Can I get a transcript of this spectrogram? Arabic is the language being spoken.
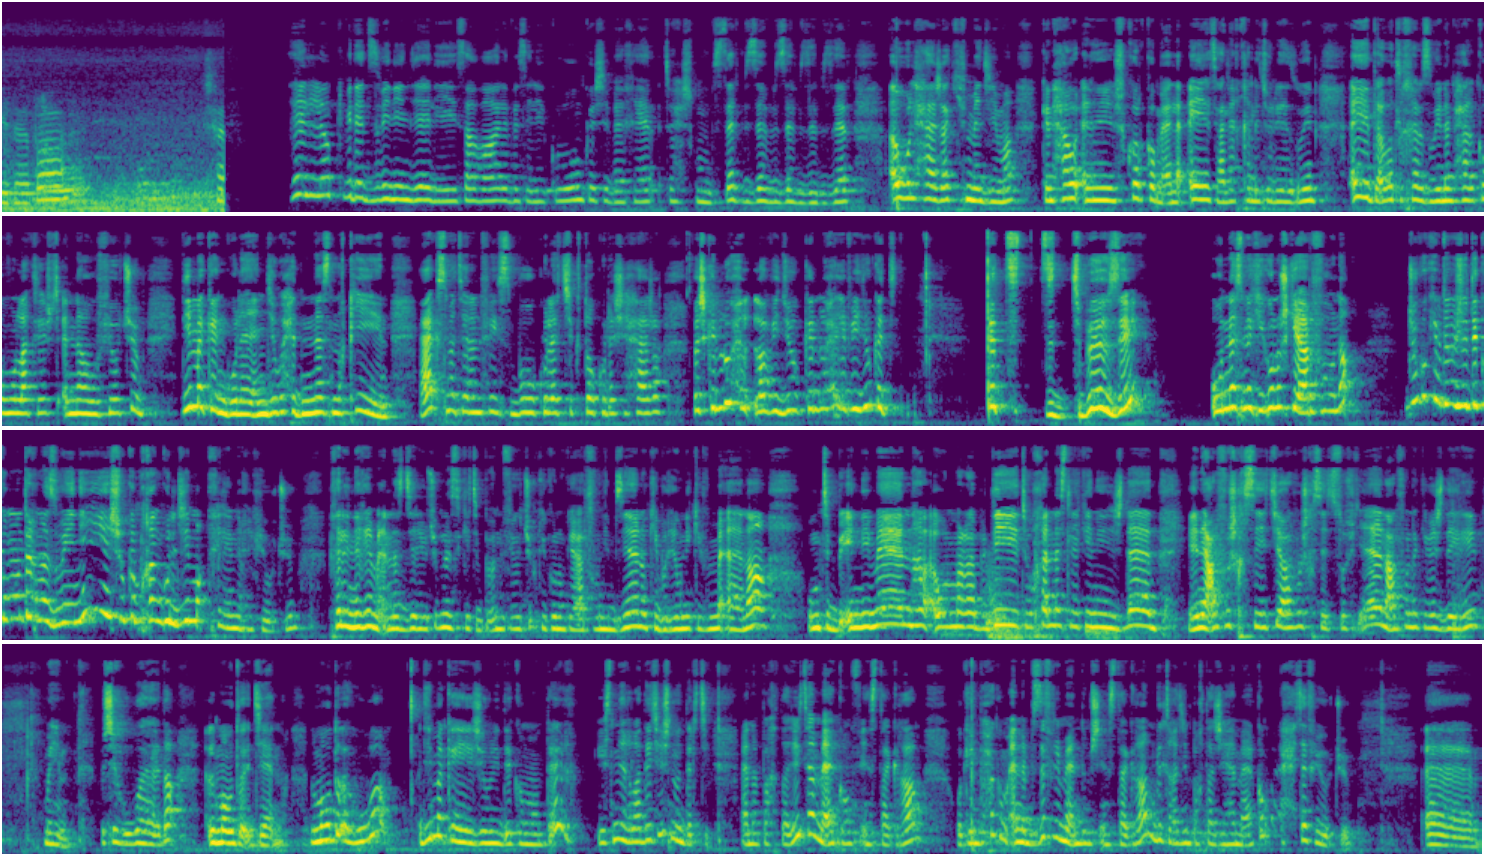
نمشي دابا hello كيف بدات ديالي ça va لاباس عليكم كلشي بخير توحشكم بزاف بزاف بزاف بزاف بزاف اول حاجة كيف ما ديما كنحاول انني نشكركم على اي تعليق خليتو ليا زوين اي دعوات الخير زوينه بحالكم والله اكتشفت انه في يوتيوب ديما كنقولها عندي واحد الناس نقيين عكس مثلا فيسبوك ولا تيك توك ولا شي حاجة فاش كنلوح la vidéo كنلوح اي فيديو كت كتبوزي والناس ما كيكونوش كيعرفونا donc كيبداو يجيو des commentaires زوينين شو كنبقى نقول ديما خليني غير في يوتيوب خليني غير مع الناس ديال يوتيوب الناس كيتبعوني في يوتيوب كيكونوا كيعرفوني مزيان وكيبغيوني كيف ما أنا ومتبعيني من نهار أول مرة بديت واخا الناس اللي كاينين جداد يعني عرفوا شخصيتي عرفوا شخصية سفيان عرفونا كيفاش دايرين. المهم ماشي هو هذا الموضوع ديالنا. الموضوع هو ديما كيجيوني des commentaires يسني غلاديتي شنو درتي؟ أنا بارطاجيتها معكم في انستغرام ولكن بحكم أن بزاف اللي ما عندهمش انستغرام قلت غادي نبارطاجيها معكم حتى في يوتيوب. آه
